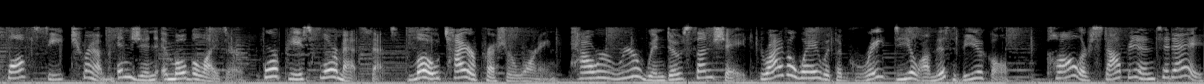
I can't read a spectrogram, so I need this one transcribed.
cloth seat trim, engine immobilizer, four-piece floor mat set, low tire pressure warning, power rear window sunshade. Drive away with a great deal on this vehicle. Call or stop in today.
